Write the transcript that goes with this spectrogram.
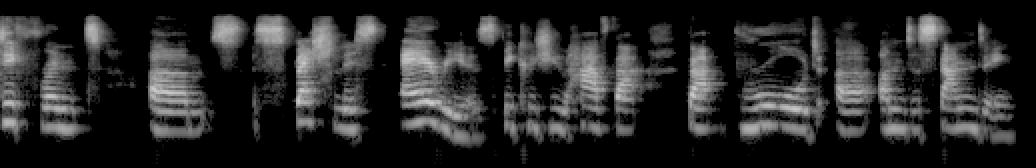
different um, specialist areas because you have that that broad uh, understanding.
